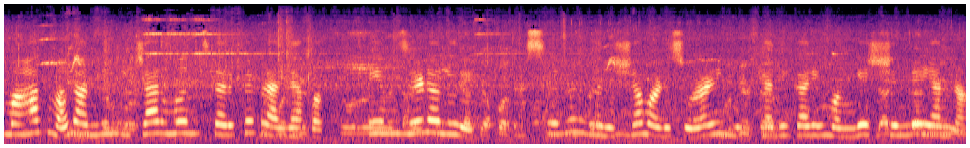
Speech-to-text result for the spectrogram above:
महात्मा गांधी विचार मंच तर्फे प्राध्यापक M Z Alure seven Ghanshyam Adsul आणि मुख्याधिकारी मंगेश शिंदे यांना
